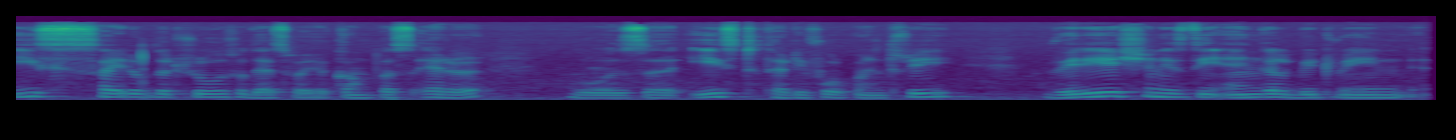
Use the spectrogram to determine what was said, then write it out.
east side of the true so that's why your compass error was uh, east 34.3 variation is the angle between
